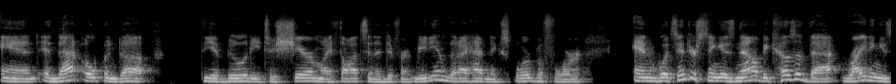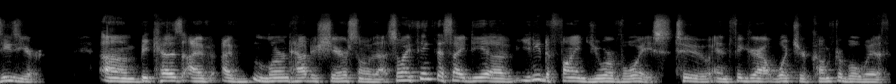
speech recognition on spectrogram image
And, and that opened up the ability to share my thoughts in a different medium that I hadn't explored before. And what's interesting is now because of that, writing is easier um, because I've I've learned how to share some of that. So I think this idea of you need to find your voice too and figure out what you're comfortable with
